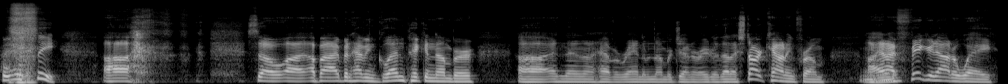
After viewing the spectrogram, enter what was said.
but we'll see. Uh, so, uh, but I've been having Glen pick a number, uh, and then I have a random number generator that I start counting from. Uh, and I Mm-hmm. figured out a way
